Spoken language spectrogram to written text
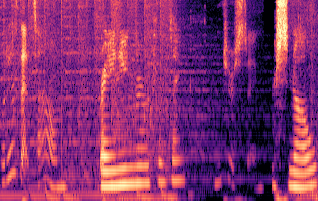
What is that sound? Raining or something? Interesting. Or snow?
